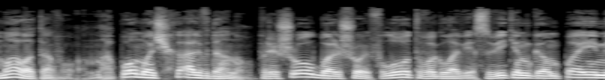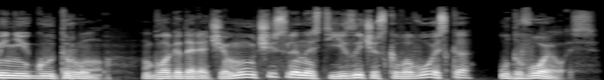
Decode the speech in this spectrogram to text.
Мало того, на помощь Хальфдану пришел большой флот во главе с викингом по имени Гутрум, благодаря чему численность языческого войска удвоилась.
